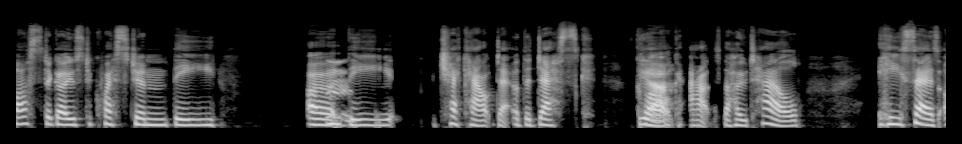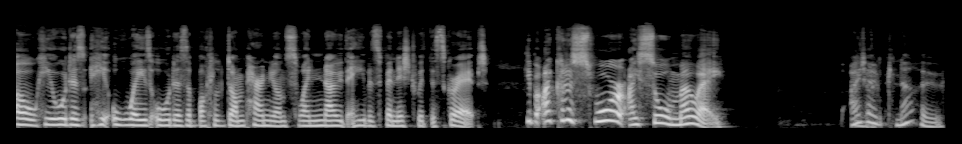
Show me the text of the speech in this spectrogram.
Buster goes to question the uh Mm. the checkout de- the desk Yeah. clerk at the hotel he says oh he orders he always orders a bottle of Dom Perignon so I know that he was finished with the script yeah, but I could have swore I saw Moët. I Mm. don't know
